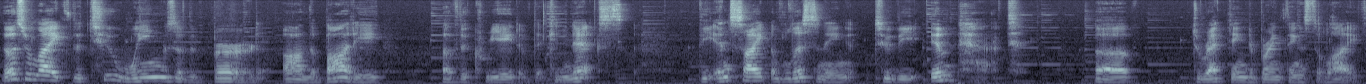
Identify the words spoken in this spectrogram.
Those are like the two wings of the bird on the body of the creative that connects the insight of listening to the impact of directing to bring things to life.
